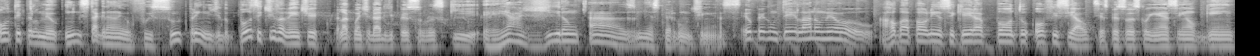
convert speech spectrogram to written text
ontem pelo meu Instagram eu fui surpreendido positivamente pela quantidade de pessoas que reagiram às minhas perguntinhas. Eu perguntei lá no meu paulinhosiqueira.oficial se as pessoas conhecem alguém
